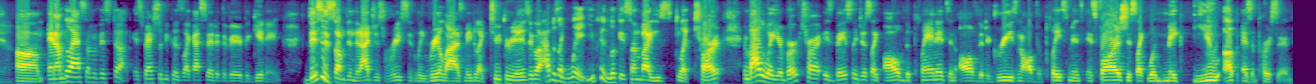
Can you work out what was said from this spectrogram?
Yeah. Um, and I'm glad some of it stuck, especially because, like I said at the very beginning, this is something that I just recently realized maybe like two, three days ago. I was like, wait, you can look at somebody's like chart. And by the way, your birth chart is basically just like all of the planets and all of the degrees and all of the placements as far as just like what make you up as a person.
